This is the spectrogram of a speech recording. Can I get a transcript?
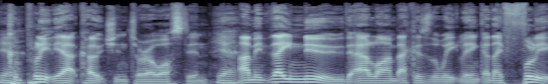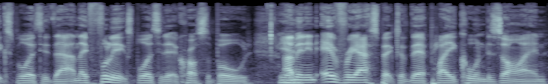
Yeah. completely out coaching Teryl Austin. Yeah. I mean, they knew that our linebackers are the weak link, and they fully exploited that, and they fully exploited it across the board. Yeah. I mean, in every aspect of their play, call, and design,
